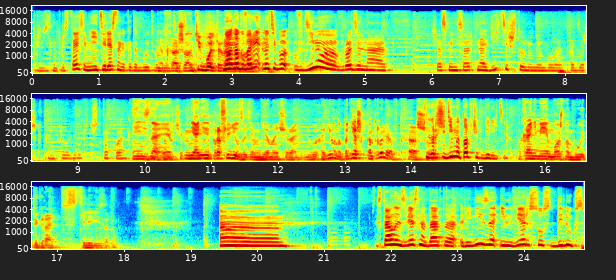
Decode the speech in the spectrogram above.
приблизительно представить, и мне интересно, как это будет выглядеть. Нет, хорошо, ну, тем более тогда... Но, но говори, ну, типа, в Дима вроде на Сейчас вы не смотрите на Вите, что ли, у нее была поддержка контроллеров? Что такое? Я не знаю, я, я не проследил за тем, где она еще выходила, но поддержка контроллеров это хорошо. Ну, короче, Дима, топчик берите. По крайней мере, можно будет играть с телевизора. А, стала известна дата релиза Inversus Deluxe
